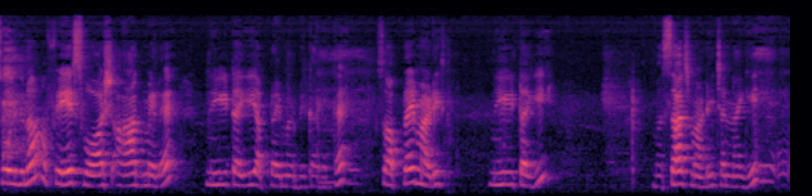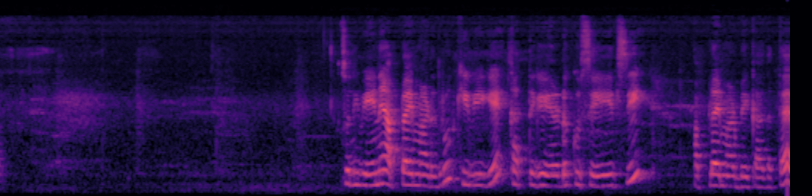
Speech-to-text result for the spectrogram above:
ಸೊ ಇದನ್ನು ಫೇಸ್ ವಾಶ್ ಆದಮೇಲೆ ನೀಟಾಗಿ ಅಪ್ಲೈ ಮಾಡಬೇಕಾಗತ್ತೆ. ಸೊ ಅಪ್ಲೈ ಮಾಡಿ ನೀಟಾಗಿ ಮಸಾಜ್ ಮಾಡಿ ಚೆನ್ನಾಗಿ. ಸೊ ನೀವೇನೇ ಅಪ್ಲೈ ಮಾಡಿದ್ರು ಕಿವಿಗೆ, ಕತ್ತಿಗೆ ಎರಡಕ್ಕೂ ಸೇರಿಸಿ ಅಪ್ಲೈ ಮಾಡಬೇಕಾಗತ್ತೆ.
